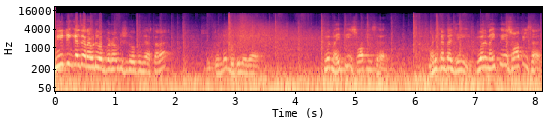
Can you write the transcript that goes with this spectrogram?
మీటింగ్కి వెళ్తే రౌడీ ఓపెన్ రౌడీ ఓపెన్ చేస్తారా? బుద్ధి ఉంటే బుద్ధి లేదా you are IPS officer Manikanthaji your an IPS officer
